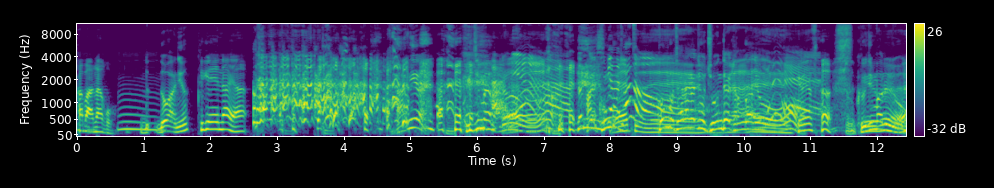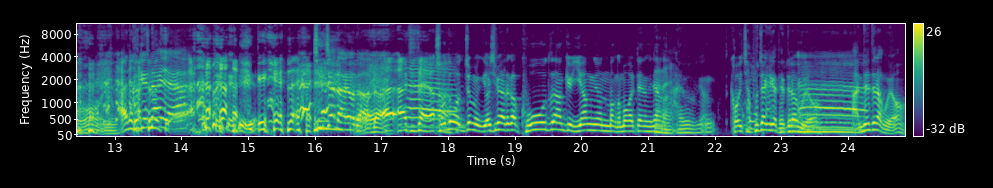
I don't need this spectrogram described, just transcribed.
답안 하고 음. 너, 너 아니야? 그게 나야. 아니야. 거짓말. 아, 너 아니, 공부, 하잖아. 공부 잘해가지고 좋은 데 간 거 아니오. 그래서 거짓말이죠. 아니, 그게 가끔은 나야. 그게 나야. 진짜 나요, 나. 나. 아, 아, 진짜요? 저도 좀 열심히 하다가 고등학교 2학년 막 넘어갈 때는 그냥 네네. 아유 그냥 거의 자포자기가 되더라고요. 안 되더라고요.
